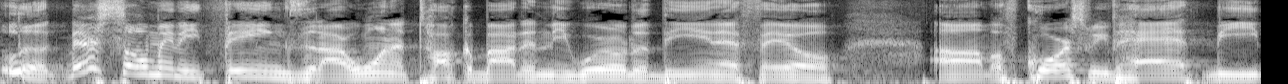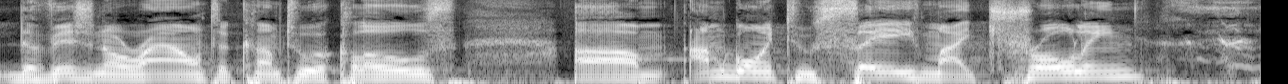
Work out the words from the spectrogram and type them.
look. There's so many things that I want to talk about in the world of the NFL. Um, of course, we've had the divisional round to come to a close. Um, I'm going to save my trolling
